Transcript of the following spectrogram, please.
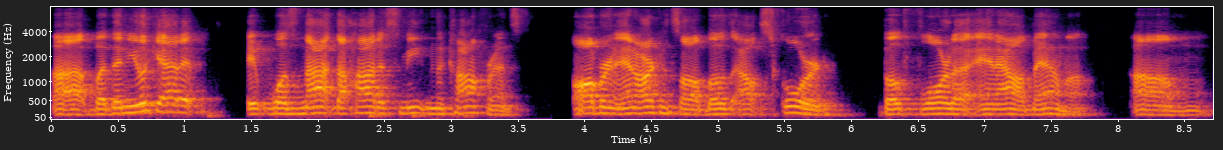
Uh, but then you look at it, it was not the hottest meet in the conference. Auburn and Arkansas both outscored both Florida and Alabama, um,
